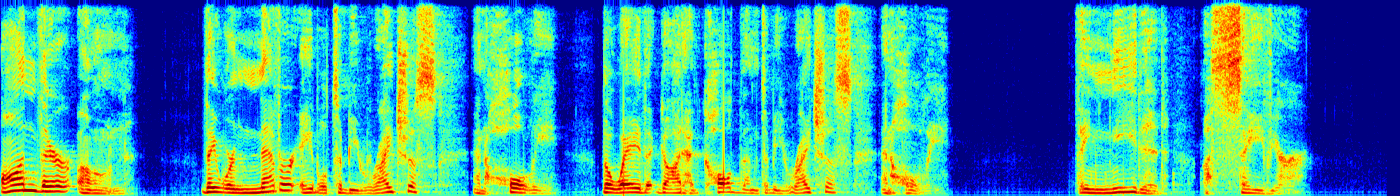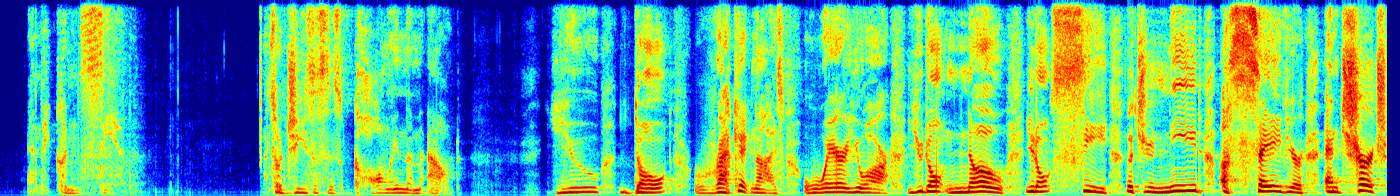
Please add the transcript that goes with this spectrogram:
On their own, they were never able to be righteous and holy the way that God had called them to be righteous and holy. They needed a Savior, and they couldn't see it. And so Jesus is calling them out. You don't recognize where you are. You don't know, you don't see that you need a Savior. And, church,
